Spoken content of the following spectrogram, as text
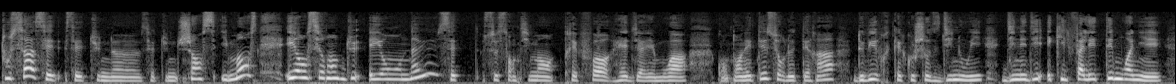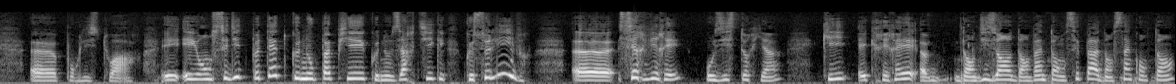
tout ça, c'est une, une chance immense. Et on s'est rendu, et on a eu cette ce sentiment très fort, Hedia et moi, quand on était sur le terrain, de vivre quelque chose d'inouï, d'inédit, et qu'il fallait témoigner euh, pour l'histoire. Et, on s'est dit peut-être que nos papiers, que nos articles, que ce livre euh, servirait aux historiens qui écriraient euh, dans 10 ans, dans 20 ans, on ne sait pas, dans 50 ans,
